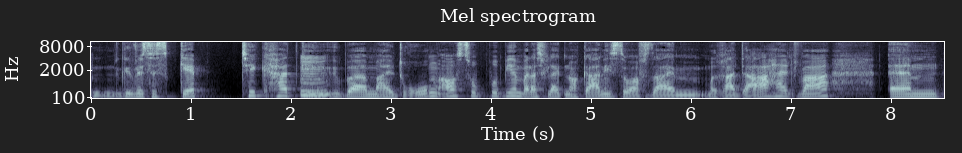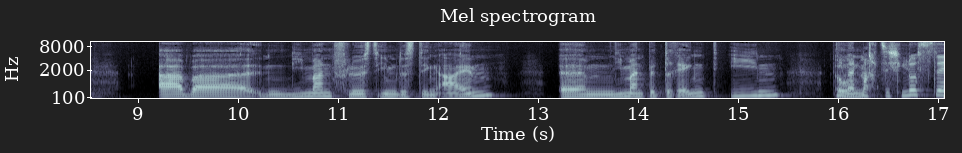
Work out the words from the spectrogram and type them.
eine gewisse Skeptik hat gegenüber mal Drogen auszuprobieren, weil das vielleicht noch gar nicht so auf seinem Radar halt war. Ähm, aber niemand flößt ihm das Ding ein. Ähm, niemand bedrängt ihn. Niemand macht sich lustig,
